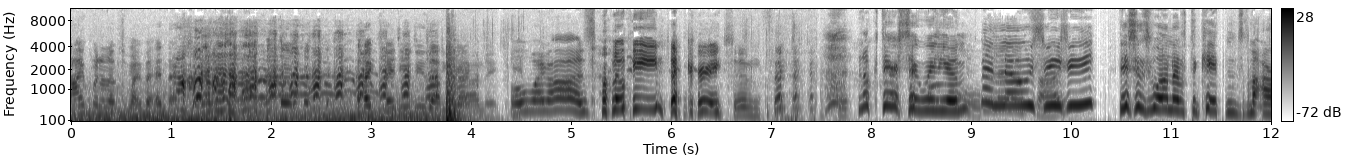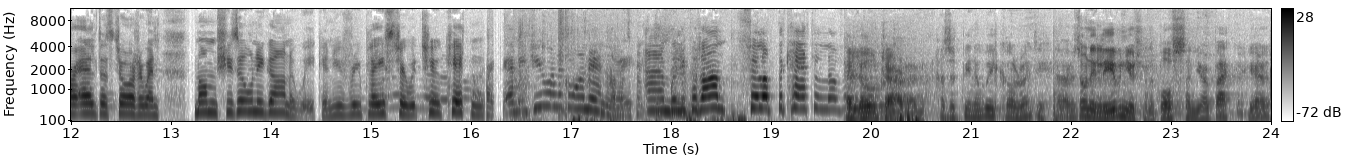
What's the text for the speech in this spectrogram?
I put it up to my bed. I, I do do that. Oh my god, it's Halloween decorations. Look there, Sir William. Oh, Hello, sweetie. This is one of the kittens. Our eldest daughter went, Mum, she's only gone a week and you've replaced her with two kittens. Emmy, do you want to go on in, lovey? And will you put on, fill up the kettle, lovey? Hello, darling. Has it been a week already? I was only leaving you to the bus and you're back. Yes.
